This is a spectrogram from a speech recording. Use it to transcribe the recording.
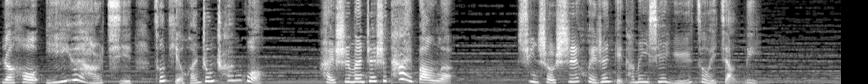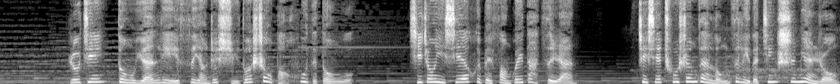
然后一跃而起，从铁环中穿过。海狮们真是太棒了！驯兽师会扔给他们一些鱼作为奖励。如今，动物园里饲养着许多受保护的动物，其中一些会被放归大自然。这些出生在笼子里的金狮面容，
